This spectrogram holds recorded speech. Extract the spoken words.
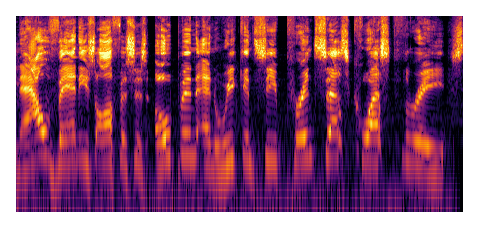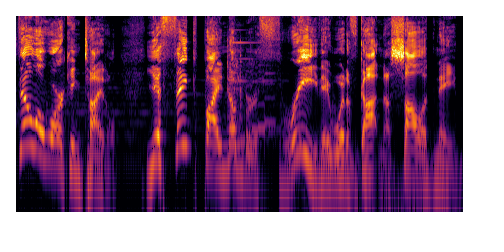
Now Vanny's office is open and we can see Princess Quest 3. Still a working title. You think by number three they would have gotten a solid name.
